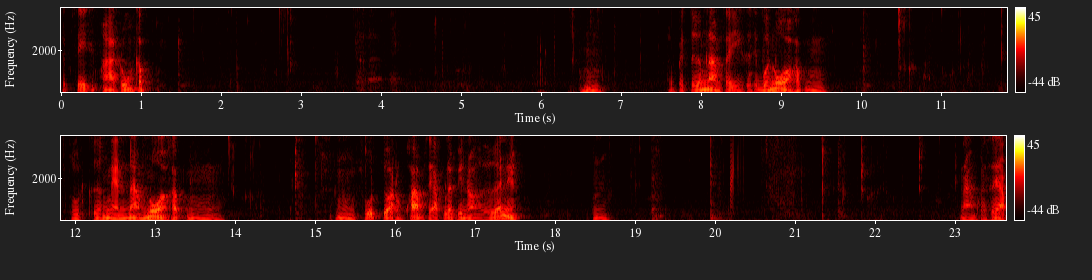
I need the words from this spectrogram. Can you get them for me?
สิบสี่สิบห้าถุงครับอืมไปเติมน้ำใส่อีกก็สิบ่นัวครับ อืมสูตรเครื่องแหน่นน้ำนัวครับ อืม สุดยอดของความแซ่บเลยพี่น้องเอ๋ยเนี่ยน้ำก็แซ่บ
